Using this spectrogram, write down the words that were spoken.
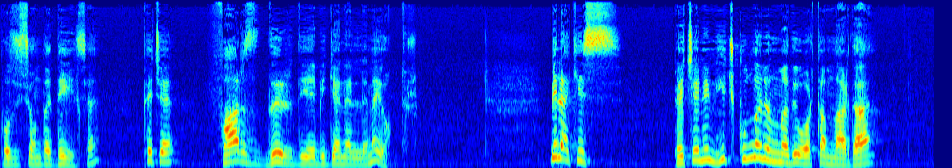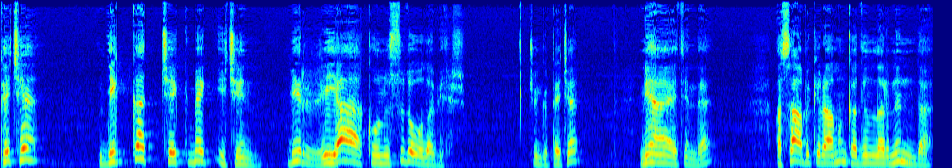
pozisyonda değilse, peçe farzdır diye bir genelleme yoktur. Bilakis peçenin hiç kullanılmadığı ortamlarda peçe dikkat çekmek için bir riya konusu da olabilir. Çünkü peçe nihayetinde ashab-ı kiramın kadınlarının da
